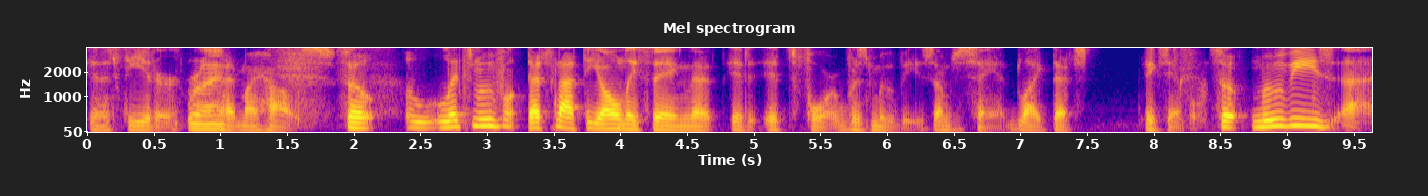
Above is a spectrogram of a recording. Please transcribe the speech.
in a theater Right. at my house So let's move on. that's not the only thing that it, it's for was movies i'm just saying like that's example So movies, uh,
